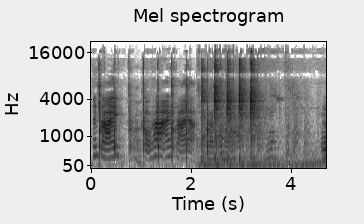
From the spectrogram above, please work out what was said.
ไอ้สาย เขาท่าไอ้สายอะ ครับเอามาโอ้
